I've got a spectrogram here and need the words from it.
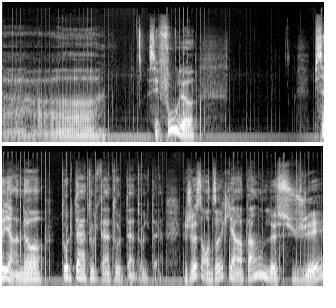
ah, c'est fou, là. Puis ça, il y en a tout le temps, tout le temps, tout le temps, tout le temps. Juste, on dirait qu'ils entendent le sujet,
